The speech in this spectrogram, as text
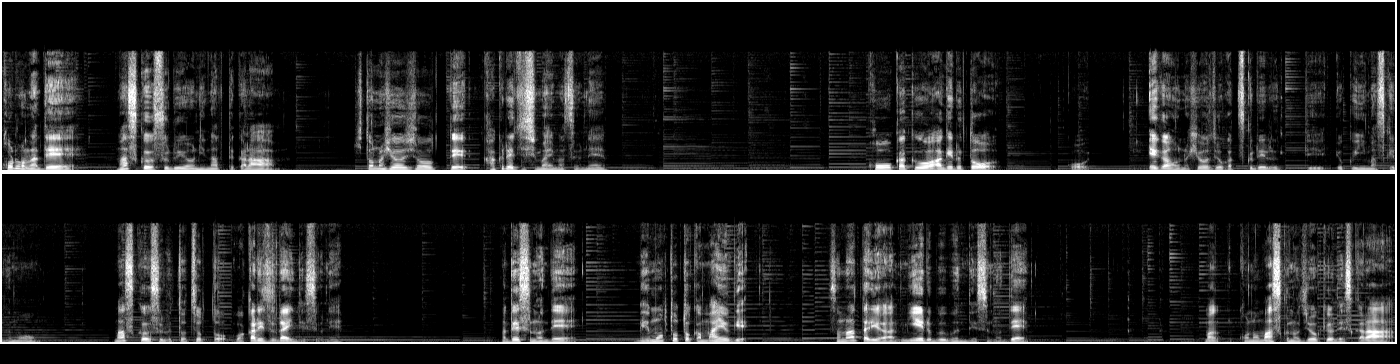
コロナでマスクをするようになってから人の表情って隠れてしまいますよね。口角を上げるとこう笑顔の表情が作れるってよく言いますけどもマスクをするとちょっと分かりづらいですよね。ですので目元とか眉毛その辺りは見える部分ですので、まあ、このマスクの状況ですから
